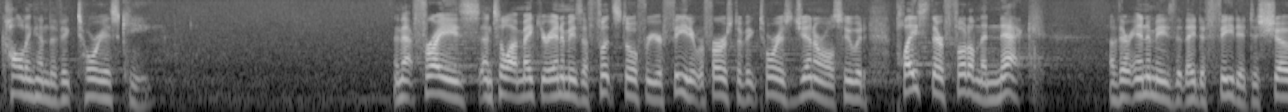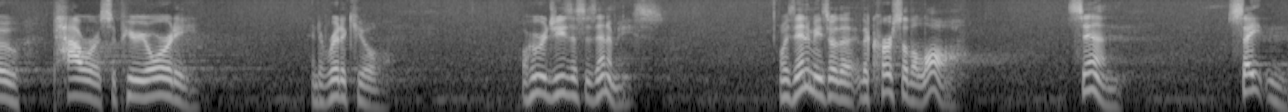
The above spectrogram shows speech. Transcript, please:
calling him the victorious king. And that phrase, until I make your enemies a footstool for your feet, it refers to victorious generals who would place their foot on the neck of their enemies that they defeated to show power, superiority, and to ridicule. Well, who are Jesus' enemies? Well, his enemies are the, the curse of the law sin, Satan,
